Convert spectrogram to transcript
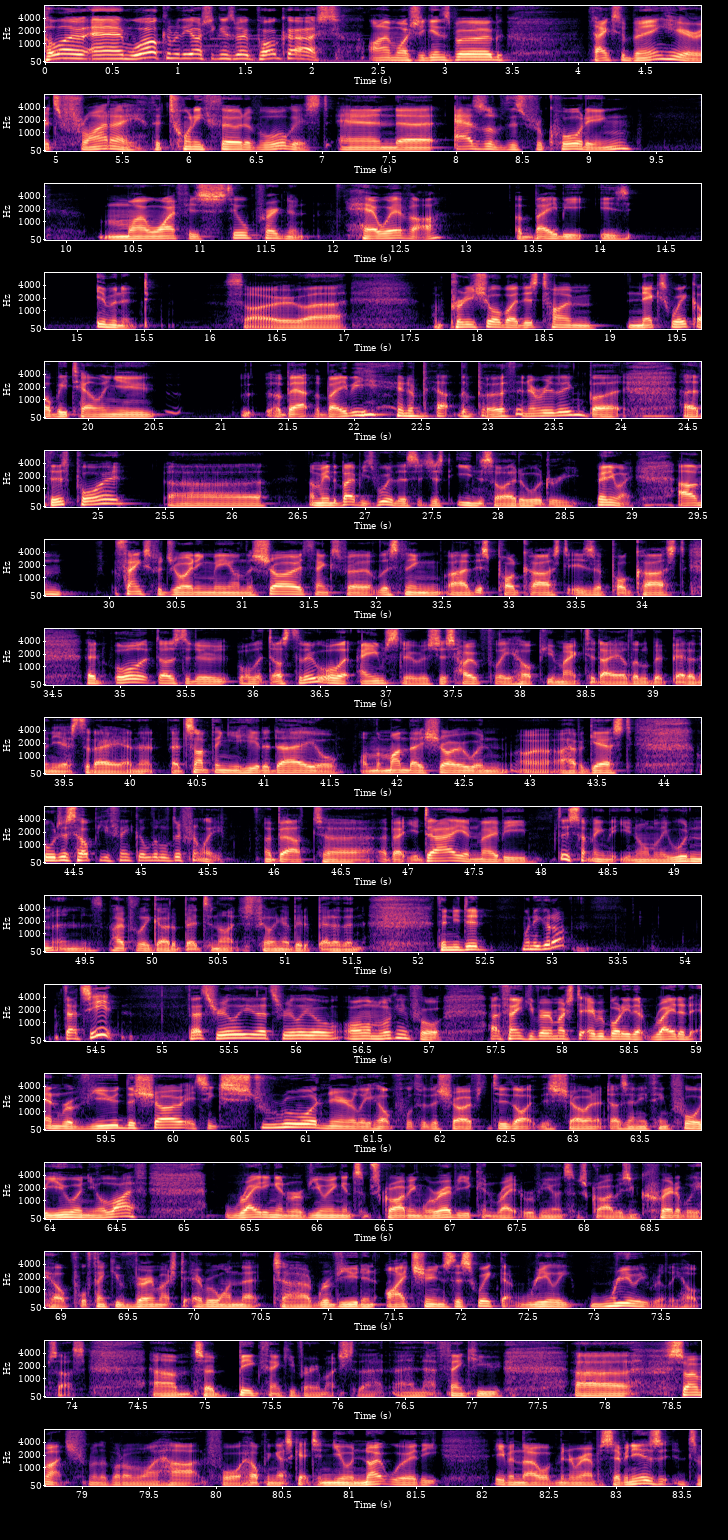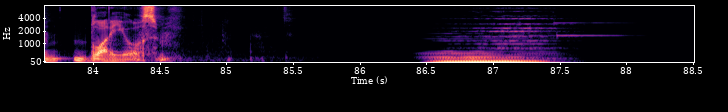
Hello and welcome to the Osher Günsberg podcast. I'm Osher Günsberg. Thanks for being here. It's Friday, the 23rd of August, and uh, as of this recording, my wife is still pregnant. However, a baby is imminent. So uh, I'm pretty sure by this time next week, I'll be telling you about the baby and about the birth and everything. But at this point, uh, I mean, the baby's with us. It's just inside Audrey. Anyway, um, thanks for joining me on the show. Thanks for listening. Uh, this podcast is a podcast that all it does to do, all it does to do, all it aims to do is just hopefully help you make today a little bit better than yesterday. And that, that's something you hear today or on the Monday show when uh, I have a guest will just help you think a little differently about uh, about your day and maybe do something that you normally wouldn't, and hopefully go to bed tonight just feeling a bit better than than you did when you got up. That's it. That's really that's really all, all I'm looking for. Uh, thank you very much to everybody that rated and reviewed the show. It's extraordinarily helpful to the show. If you do like this show and it does anything for you and your life, rating and reviewing and subscribing wherever you can rate, review, and subscribe is incredibly helpful. Thank you very much to everyone that uh, reviewed in iTunes this week. That really, really, really helps us. Um, so big thank you very much to that, and uh, thank you uh, so much from the bottom of my heart for helping us get to new and noteworthy. Even though I've been around for seven years, it's bloody awesome.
